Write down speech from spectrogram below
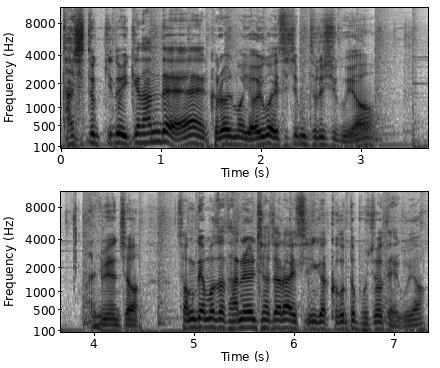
다시 듣기도 있긴 한데 그럴 뭐 여유가 있으시면 들으시고요. 아니면 저 성대모사 단을 찾아라 있으니까 그것도 보셔도 되고요.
